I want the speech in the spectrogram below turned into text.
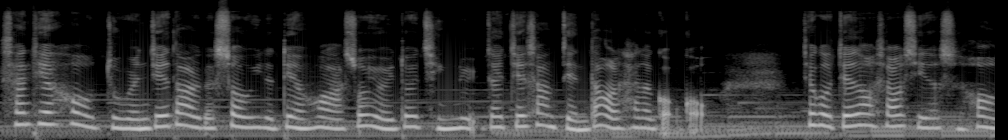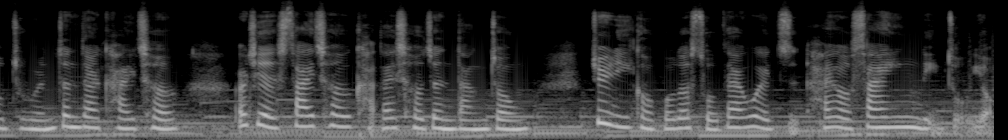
三天后，主人接到一个兽医的电话，说有一对情侣在街上捡到了他的狗狗。结果接到消息的时候，主人正在开车，而且塞车卡在车阵当中，距离狗狗的所在位置还有三英里左右。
